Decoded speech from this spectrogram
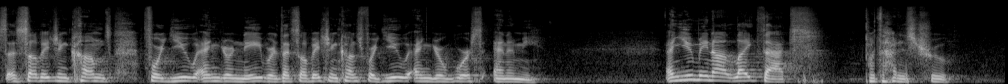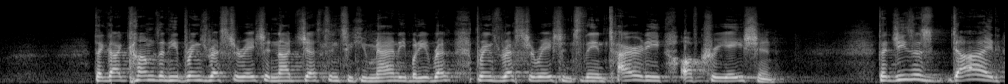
salvation comes for you and your neighbor, that salvation comes for you and your worst enemy. And you may not like that, but that is true. That God comes and He brings restoration not just into humanity, but He re- brings restoration to the entirety of creation. That Jesus died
